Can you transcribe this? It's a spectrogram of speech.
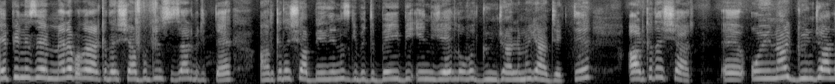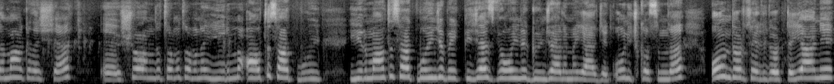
Hepinize merhabalar arkadaşlar. Bugün sizler birlikte arkadaşlar bildiğiniz gibi The Baby in Yellow'a güncelleme gelecekti. Arkadaşlar e, oyuna güncelleme arkadaşlar e, şu anda tamı tamına 26 saat boy 26 saat boyunca bekleyeceğiz ve oyuna güncelleme gelecek. 13 Kasım'da 14.54'te yani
